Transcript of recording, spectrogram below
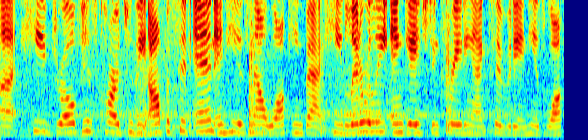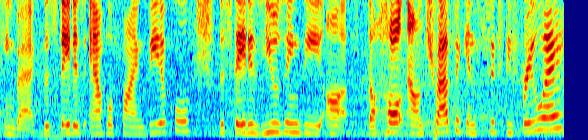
Uh, he drove his car to the opposite end and he is now walking back. He literally engaged in creating activity and he is walking back. The state is amplifying vehicles. The state is using the uh, the halt on traffic in 60 freeway.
